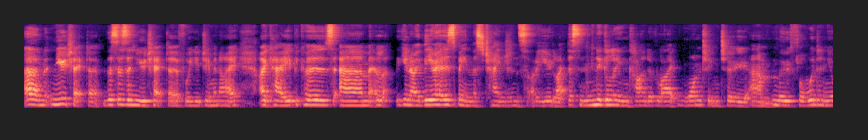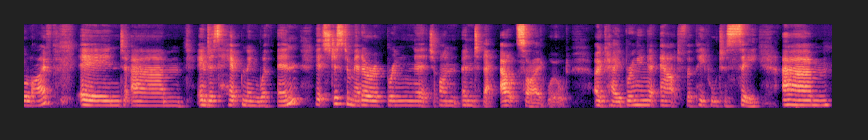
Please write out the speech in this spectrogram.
um, new chapter. This is a new chapter for you, Gemini, okay? Because, um, you know, there has been this change inside of you, like this niggling kind of like wanting to um, move forward in your life and, um, and is happening within. It's just a matter of bringing it on into the outside world, okay? Bringing it out for people to see. Um,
